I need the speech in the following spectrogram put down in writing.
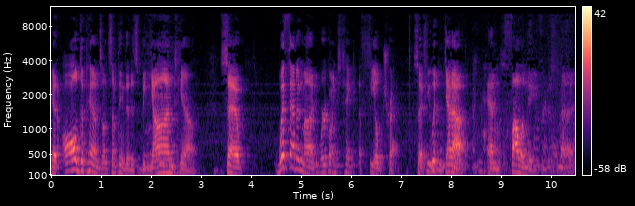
It all depends on something that is beyond him. So, with that in mind, we're going to take a field trip. So, if you would get up and follow me for just a minute.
